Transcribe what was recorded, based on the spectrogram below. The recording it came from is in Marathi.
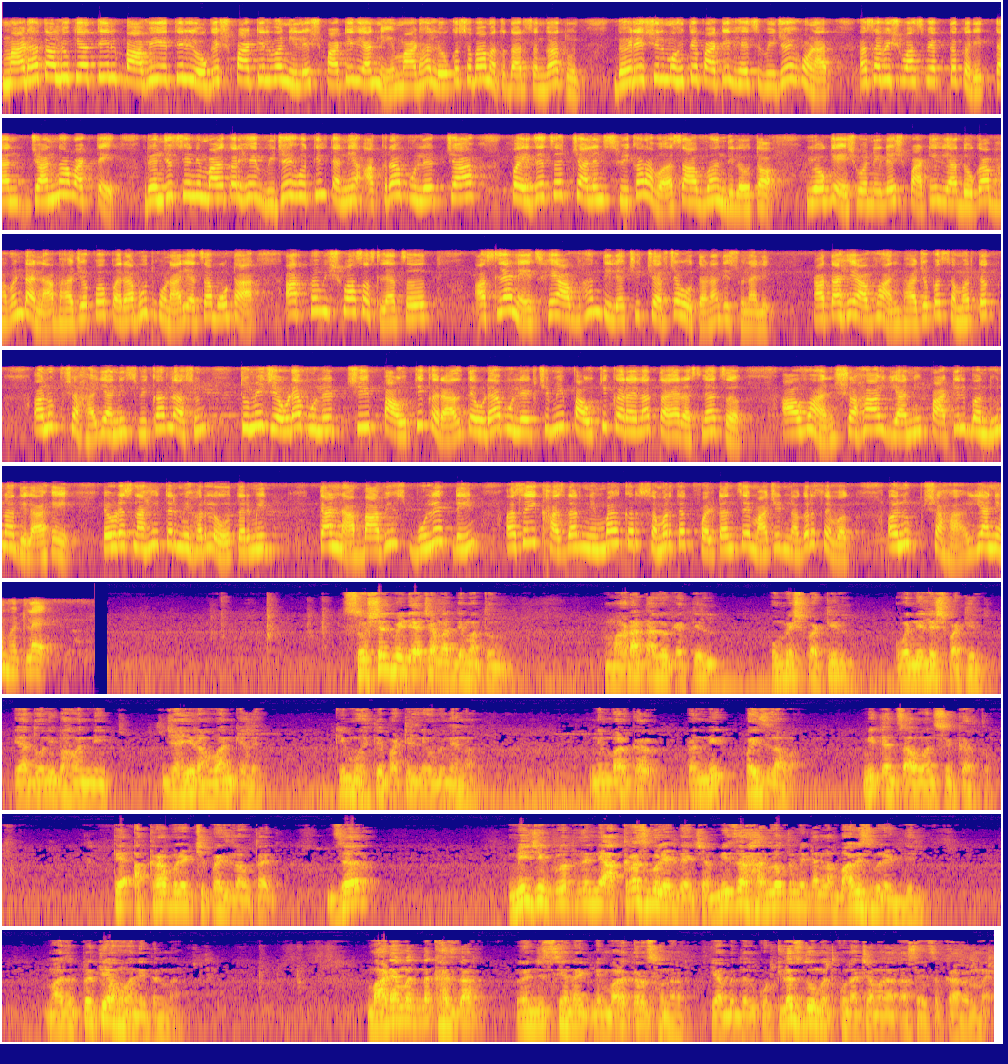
माढा तालुक्यातील बावी येथील योगेश पाटील व निलेश पाटील यांनी माढा लोकसभा मतदारसंघातून धैर्यशील मोहिते पाटील हेच विजय होणार असा विश्वास व्यक्त करीत त्यां ज्यांना वाटते रणजितसिंह निंबाळकर हे विजय होतील त्यांनी अकरा बुलेटच्या पैजेचं चॅलेंज स्वीकारावं असं आव्हान दिलं होतं. योगेश व निलेश पाटील या दोघा भावंडांना भाजप पराभूत होणार याचा मोठा आत्मविश्वास असल्याचं असल्यानेच हे आव्हान दिल्याची चर्चा होताना दिसून आली. आता हे आव्हान भाजप समर्थक अनुप शहा यांनी स्वीकारलं असून तुम्ही जेवढ्या बुलेटची पावती कराल तेवढ्या बुलेटची मी पावती करायला तयार असल्याचं आव्हान शहा यांनी पाटील बंधूंना दिलं आहे. एवढंच नाही तर मी हरलो तर मी त्यांना बावीस बुलेट देईन असंही खासदार निंबाळकर समर्थक फलटणचे माजी नगरसेवक अनुप शहा यांनी म्हटलंय. सोशल मीडियाच्या माध्यमातून माढा तालुक्यातील उमेश पाटील व निलेश पाटील या दोन्ही भावांनी जाहीर आव्हान केले की मोहिते पाटील निवडून येणार. निंबाळकरांनी पैज लावा. मी त्यांचं आव्हान स्वीकारतो. ते अकरा बुलेटची पैज लावत आहेत जर मी जिंकलो तर त्यांनी अकराच बुलेट द्यायच्या. मी जर हरलो तर मी त्यांना बावीस बुलेट देईल. माझं प्रति आव्हान आहे त्यांना. माड्यामधनं खासदार रणजित सिंह नाईक निंबाळकरच होणार. याबद्दल कुठलंच दुमत कुणाच्या मनात असायचं कारण नाही.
